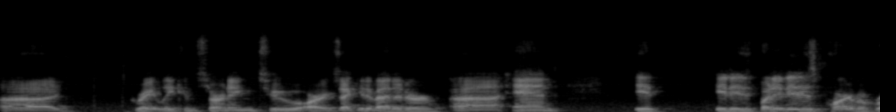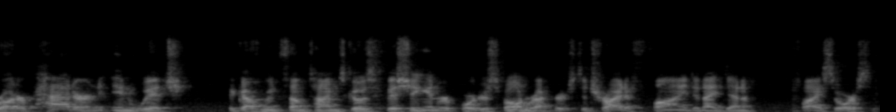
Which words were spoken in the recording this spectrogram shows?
uh, greatly concerning to our executive editor. Uh, and it it is, but it is part of a broader pattern in which the government sometimes goes fishing in reporters' phone records to try to find and identify sources.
